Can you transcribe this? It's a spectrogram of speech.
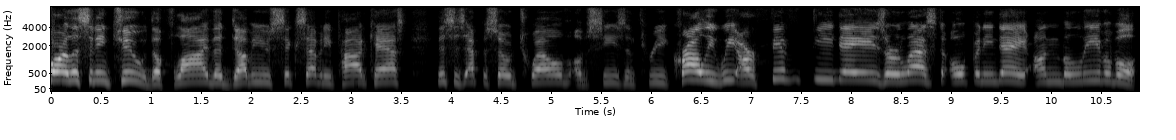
are listening to the Fly the W670 podcast. This is episode 12 of season three. Crawly, we are 50 days or less to opening day. Unbelievable.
